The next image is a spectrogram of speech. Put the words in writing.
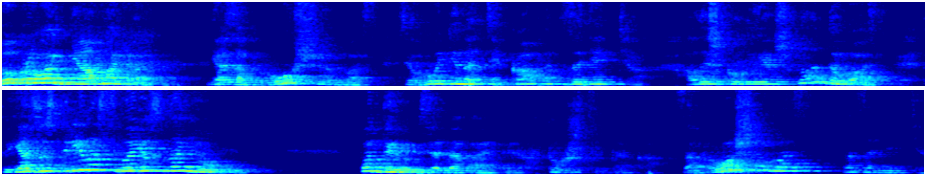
Доброго дня, малята! Я запрошую вас сьогодні на цікаве заняття. Але ж коли я йшла до вас, то я зустріла свою знайому. Подивимося давайте, хто ж це така. Запрошую вас на заняття.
